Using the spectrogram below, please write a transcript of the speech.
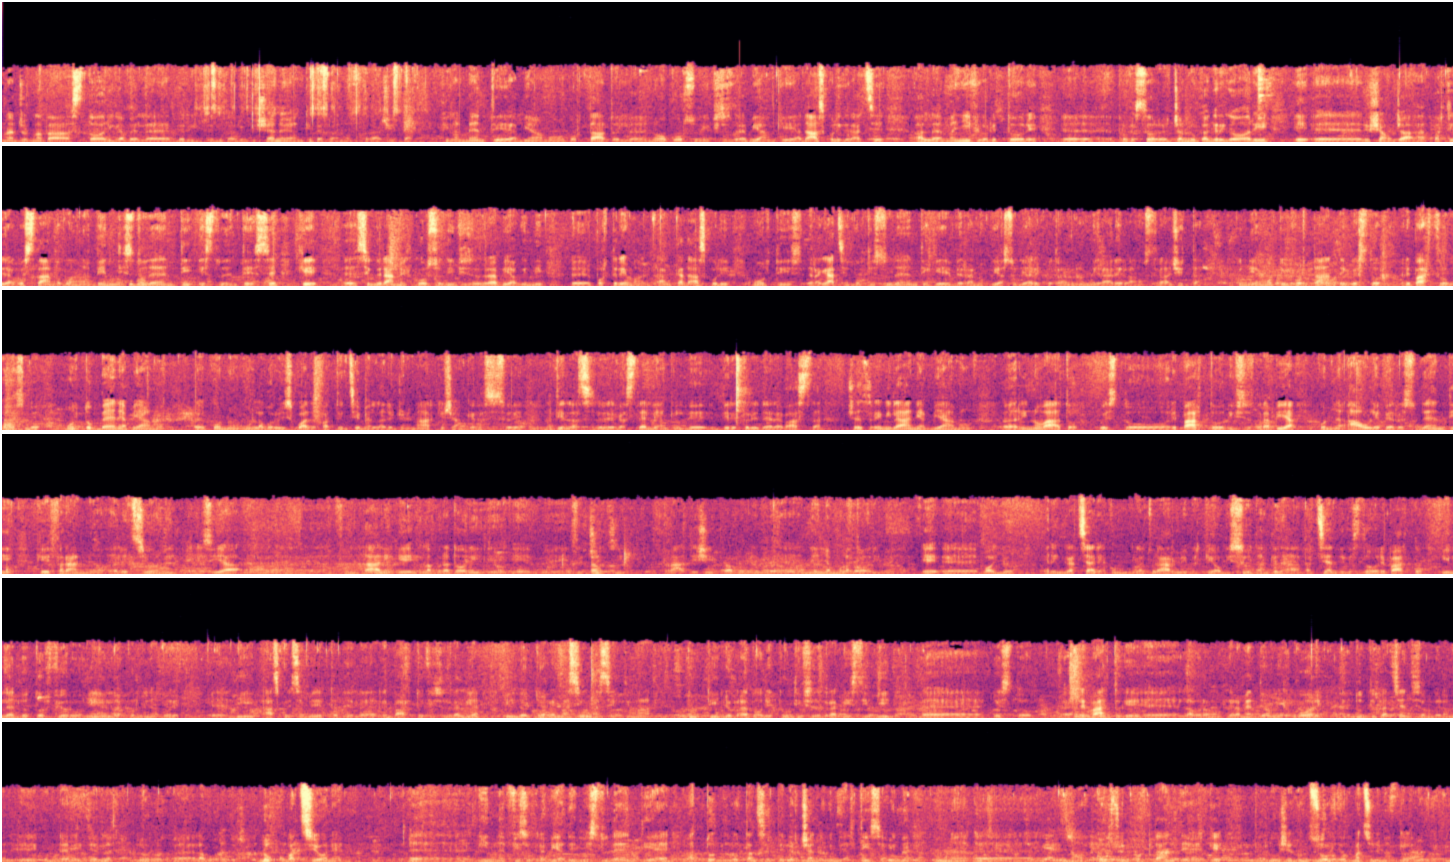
una giornata storica per, per il territorio piceno e anche per la nostra città finalmente abbiamo portato il nuovo corso di fisioterapia anche ad Ascoli grazie al magnifico rettore eh, professor Gianluca Gregori e eh, riusciamo già a partire da quest'anno con 20 studenti e studentesse che eh, seguiranno il corso di fisioterapia quindi eh, porteremo anche ad Ascoli molti ragazzi e molti studenti che verranno qui a studiare e potranno ammirare la nostra città quindi è molto importante questo reparto lo conosco molto bene, abbiamo eh, con un lavoro di squadra fatto insieme alla Regione Marche, c'è anche l'assessore Latino, l'assessore Castelli, anche il, de, il direttore d'Era Vasta Cesare Milani, abbiamo eh, rinnovato questo reparto di fisioterapia con aule per studenti che faranno eh, lezioni sia eh, frontali che laboratori e, e, pratici proprio nel, negli ambulatori e eh, voglio ringraziare e congratularmi perché ho vissuto anche da paziente questo reparto il dottor Fioroni, il coordinatore eh, di Ascoli San Benedetto del reparto fisioterapia, il dottor Massimo Massetti, ma tutti gli operatori e tutti i fisioterapisti di eh, questo eh, reparto che eh, lavorano veramente con il cuore e tutti i pazienti sono veramente contenti del loro. L'occupazione eh, in fisioterapia degli studenti è attorno all'87%, quindi altissima, quindi un, eh, un corso importante perché produce non solo formazione ma anche lavoro.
